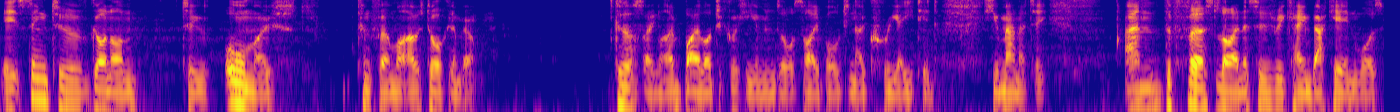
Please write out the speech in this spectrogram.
it seemed to have gone on to almost confirm what I was talking about. Because I was saying like biological humans or cyborgs, you know, created humanity. And the first line, as soon as we came back in, was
